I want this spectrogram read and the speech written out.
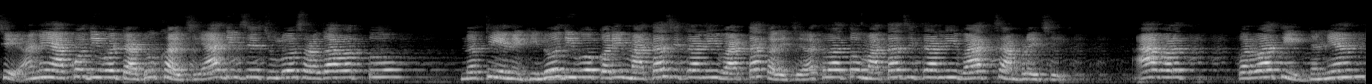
છે અને આખો દિવસ ટાઢું ખાય છે. આ દિવસે ચૂલો સળગાવતો નથી. અને ઘીનો દીવો કરી માતા સીતાની વાર્તા કરે છે અથવા તો માતા સીતાની વાત સાંભળે છે. આ વ્રત કરવાથી ધન્યાન,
